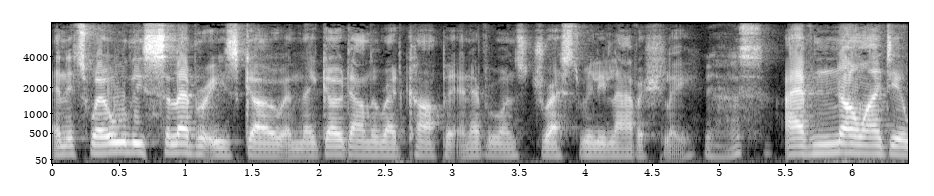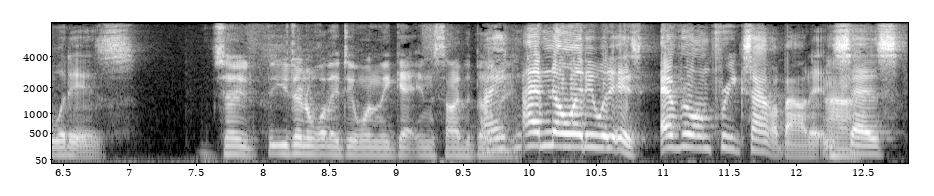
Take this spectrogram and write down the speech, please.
And it's where all these celebrities go and they go down the red carpet and everyone's dressed really lavishly. Yes. I have no idea what it is. So you don't know what they do when they get inside the I, building. I have no idea what it is. Everyone freaks out about it and Ah. says,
